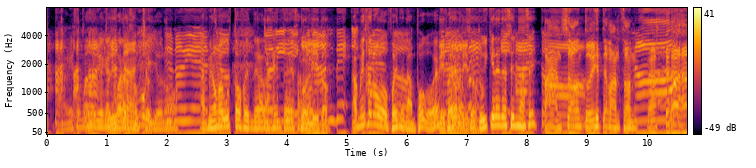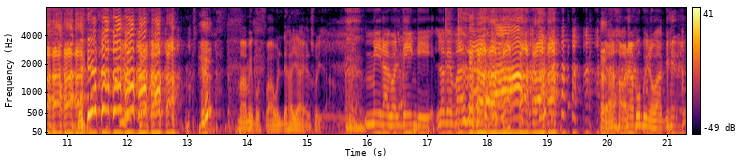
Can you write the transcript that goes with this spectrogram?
A mí eso me dolió en el corazón ancho. porque yo no. Yo no dije a mí no me gusta ofender a la Yo gente de esa Gordito. A mí eso no me ofende tampoco, ¿eh? Pero gordito. si tú quieres decirme así. Panzón, tú dijiste panzón. No. Mami, por favor, deja ya eso ya. Mira, Goldingui. Lo que pasa Ya, ahora Pupi no va a querer.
